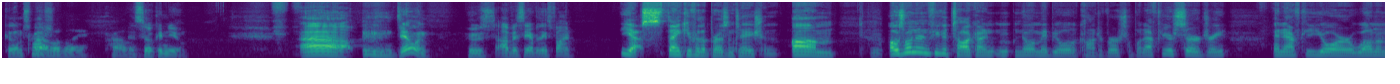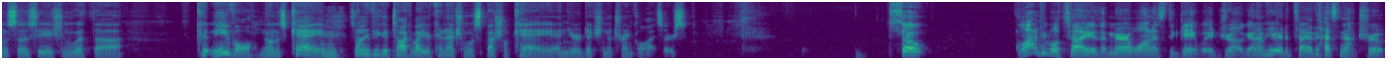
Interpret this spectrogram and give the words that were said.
because I'm special Probably. Probably. and so can you. Uh, Dylan, who's obviously everything's fine. Yes, thank you for the presentation. Um, Mm. I was wondering if you could talk. I know it may be a little controversial, but after your surgery and after your well-known association with uh, Knievel, known as K, I was wondering if you could talk about your connection with Special K and your addiction to tranquilizers. So, a lot of people tell you that marijuana is the gateway drug, and I'm here to tell you that's not true.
